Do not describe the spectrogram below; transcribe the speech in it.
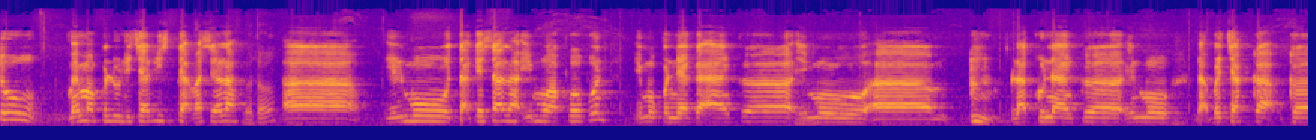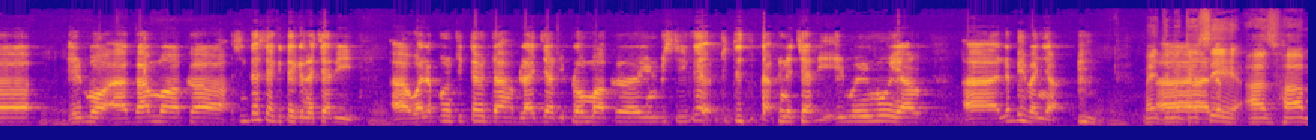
tu memang perlu dicari setiap masa lah. Betul. Uh, ilmu tak kisahlah ilmu apa pun, ilmu perniagaan ke, ilmu uh, pelakunan ke, ilmu nak bercakap ke, ilmu agama ke, sentiasa kita kena cari. Uh, walaupun kita dah belajar diploma ke universiti ke, kita tetap kena cari ilmu-ilmu yang uh, lebih banyak. Baik, terima ah, kasih Azham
